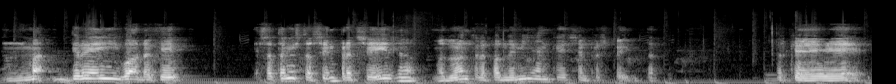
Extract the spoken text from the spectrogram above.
ma direi guarda che è stata vista sempre accesa, ma durante la pandemia anche sempre spenta perché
